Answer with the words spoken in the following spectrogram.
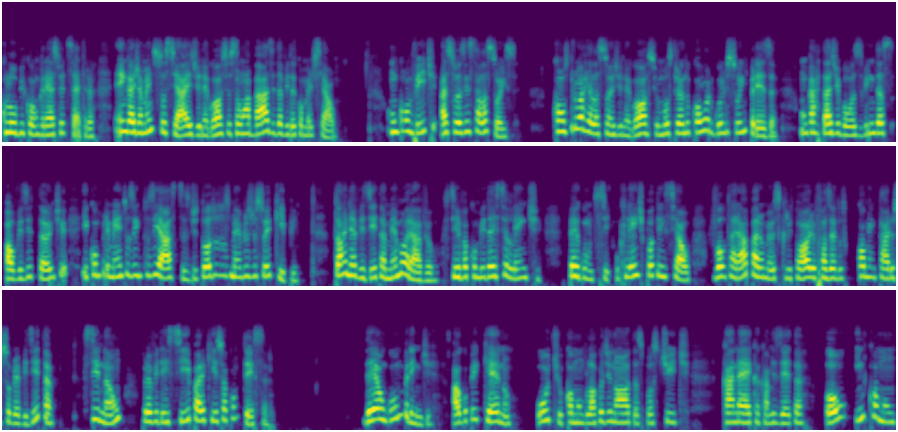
clube, congresso, etc. Engajamentos sociais de negócio são a base da vida comercial. Um convite às suas instalações. Construa relações de negócio mostrando com orgulho sua empresa, um cartaz de boas-vindas ao visitante e cumprimentos entusiastas de todos os membros de sua equipe. Torne a visita memorável, sirva comida excelente. Pergunte-se: o cliente potencial voltará para o meu escritório fazendo comentários sobre a visita? Se não, providencie para que isso aconteça. Dê algum brinde, algo pequeno, útil, como um bloco de notas, post-it, caneca, camiseta, ou incomum,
